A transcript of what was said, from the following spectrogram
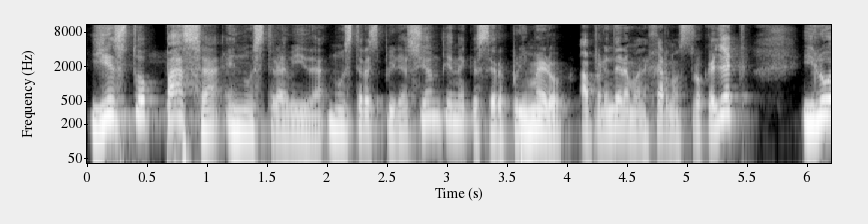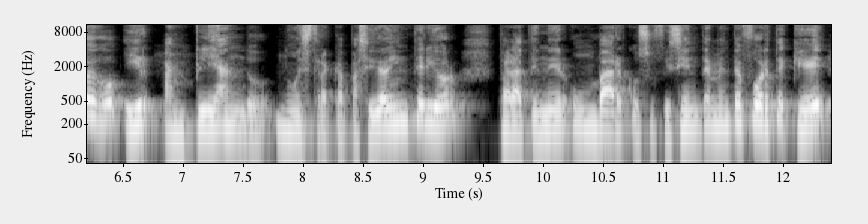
Y esto pasa en nuestra vida. Nuestra aspiración tiene que ser primero aprender a manejar nuestro kayak y luego ir ampliando nuestra capacidad interior para tener un barco suficientemente fuerte que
